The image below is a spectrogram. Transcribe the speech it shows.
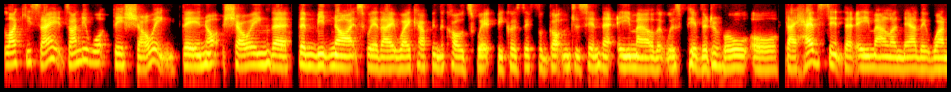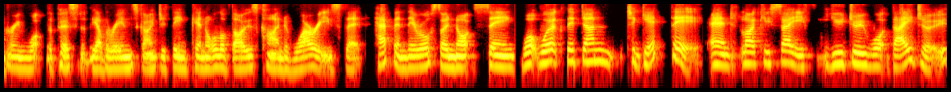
like you say, it's only what they're showing. They're not showing the, the midnights where they wake up in the cold sweat because they've forgotten to send that email that was pivotal, or they have sent that email and now they're wondering what the person at the other end is going to think, and all of those kind of worries that happen. They're also not seeing what work they've done to get there. And like you say, if you do what they do,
